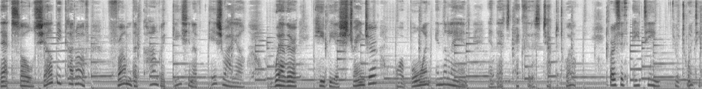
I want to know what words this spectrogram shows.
that soul shall be cut off from the congregation of Israel, whether he be a stranger or born in the land. And that's Exodus chapter 12, verses 18 through 20.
